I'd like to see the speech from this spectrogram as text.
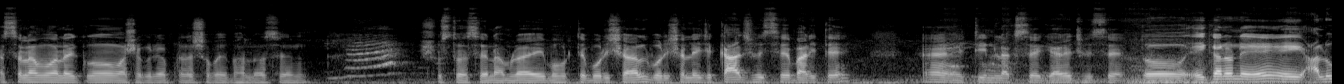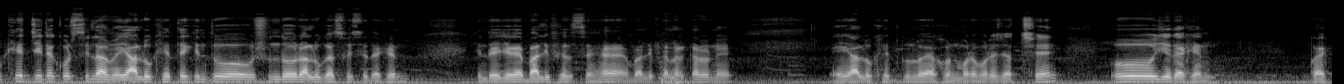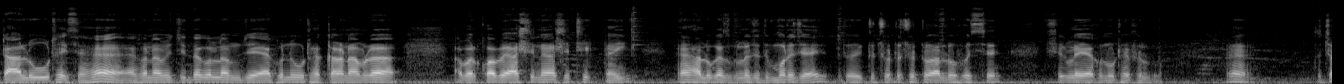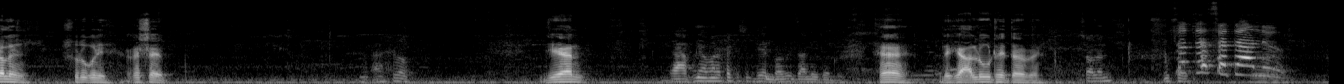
আসসালামু আলাইকুম। আশা করি আপনারা সবাই ভালো আছেন, সুস্থ আছেন। আমরা এই মুহূর্তে বরিশাল। বরিশালে এই যে কাজ হয়েছে বাড়িতে হ্যাঁ টিন লাগছে, গ্যারেজ হয়েছে। তো এই কারণে এই আলু ক্ষেত যেটা করছিলাম, এই আলু ক্ষেতে কিন্তু সুন্দর আলু গাছ হয়েছে, দেখেন। কিন্তু এই জায়গায় বালি ফেলছে হ্যাঁ বালি ফেলার কারণে এই আলু ক্ষেতগুলো এখন মরে মরে যাচ্ছে। ওই যে দেখেন কয়েকটা আলু উঠাইছে হ্যাঁ? এখন আমি চিন্তা করলাম যে এখনই উঠাক কারণ আমরা আবার কবে আসি না আসি ঠিক নাই হ্যাঁ? আলু গাছগুলো যদি মরে যায় তো একটু ছোট ছোট আলু হয়েছে সেগুলোই এখন উঠাই ফেলব হ্যাঁ? তো চলেন শুরু করি। আকাশ সাহেব। আসো। জিয়ান। আপনি আমার একটা কিছু দেন ভাবি জ্বালিয়ে দেন। হ্যাঁ দেখি আলু উঠাইতে হবে। চলেন। ছোট ছোট আলু।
